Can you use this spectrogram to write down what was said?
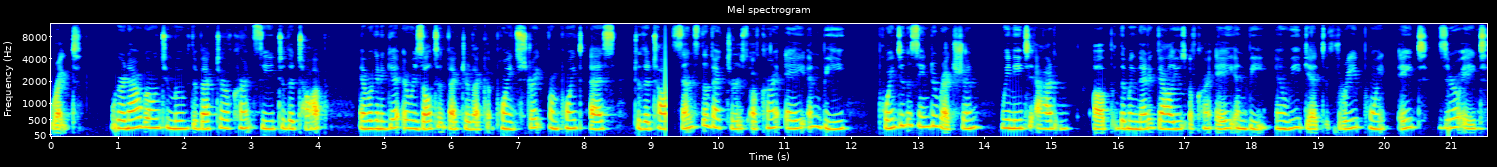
right. We are now going to move the vector of current C to the top and we're going to get a resultant vector that points straight from point S to the top. Since the vectors of current A and B point in the same direction, we need to add up the magnetic values of current A and B and we get 3.808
